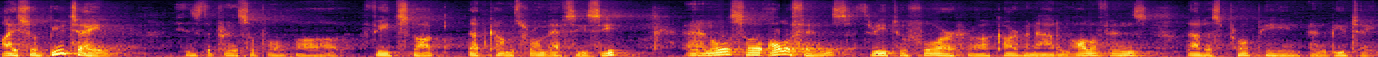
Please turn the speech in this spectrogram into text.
isobutane, is the principal uh, feedstock that comes from FCC. and also olefins, three to four uh, carbon atom olefins, that is propene and butene.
